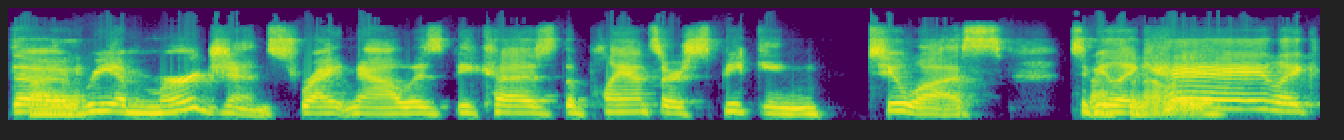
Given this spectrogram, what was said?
the right. reemergence right now is because the plants are speaking to us to Definitely. be like, hey, like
